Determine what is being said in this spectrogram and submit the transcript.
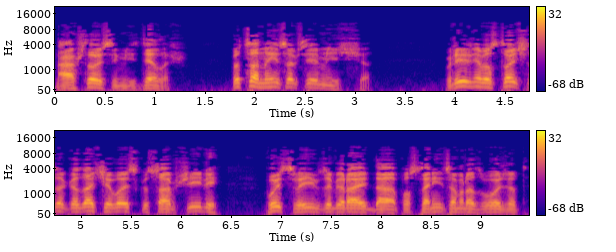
А что с ними сделаешь? Пацаны совсем еще. Ближневосточное казачье войско сообщили, пусть своих забирают, да по станицам развозят.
